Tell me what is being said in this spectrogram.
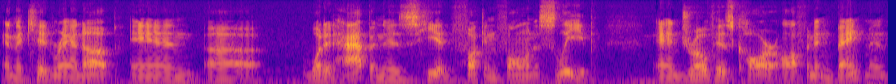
and the kid ran up, and uh, what had happened is he had fucking fallen asleep, and drove his car off an embankment,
